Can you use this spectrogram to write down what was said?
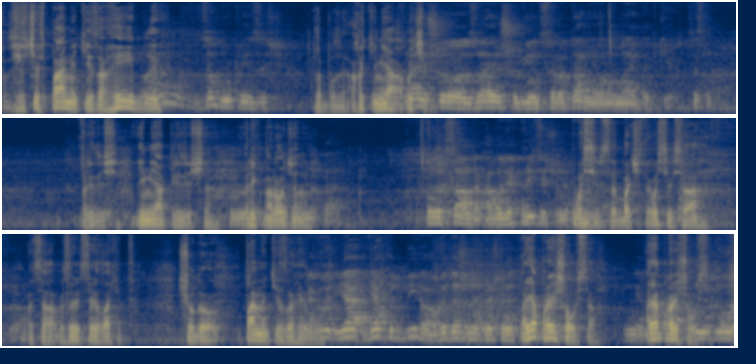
в честь пам'яті загиблих. Ну, забув прізвище. Забули. А хоч ім'я, а хоч що, знаю, що він сирота, в нього немає батьків. Це знаю. прізвище. Ім'я, прізвище, рік народження. Олександр, або як прізвище не Ось і все, бачите, ось і вся оця, ось цей захід щодо пам'яті Так загиблих. ви, я, я хоч бігав, а ви навіть не прийшли. А я пройшовся. Ні, А я ви пройшовся. Не було.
